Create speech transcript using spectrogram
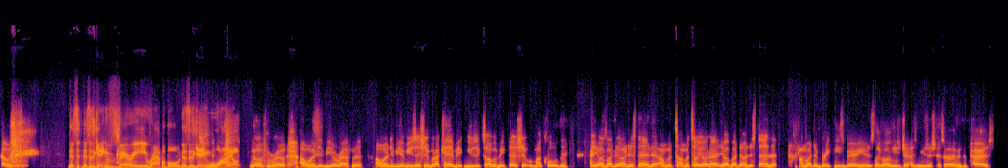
That was. this is this is getting very rappable. This is getting wild. no, for real. I wanted to be a rapper. I wanted to be a musician, but I can't make music, so I would make that shit with my clothing. And y'all about to understand that. I'm gonna t- I'm gonna tell y'all that. Y'all about to understand that. I'm about to break these barriers like all these jazz musicians have in the past.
